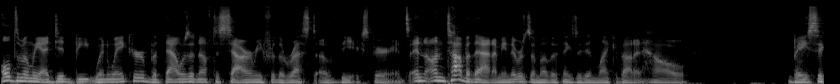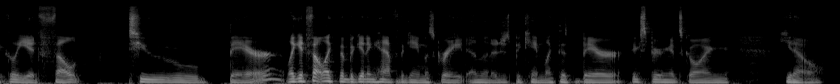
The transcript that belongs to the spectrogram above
ultimately I did beat Wind Waker, but that was enough to sour me for the rest of the experience. And on top of that, I mean, there were some other things I didn't like about it. How basically it felt too bare. Like it felt like the beginning half of the game was great, and then it just became like this bare experience going, you know,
